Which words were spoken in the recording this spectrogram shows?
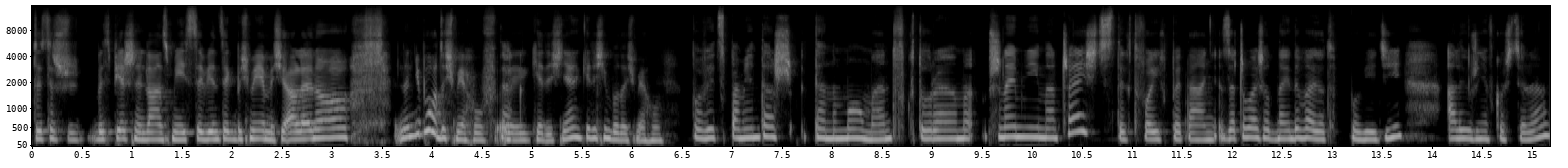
To jest też bezpieczne dla nas miejsce, więc jakby śmiejemy się, ale no, no nie było do śmiechów Tak. y, kiedyś, nie? Kiedyś nie było do śmiechu. Powiedz, pamiętasz ten moment, w którym przynajmniej na część z tych twoich pytań zaczęłaś odnajdywać odpowiedzi, ale już nie w kościele?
